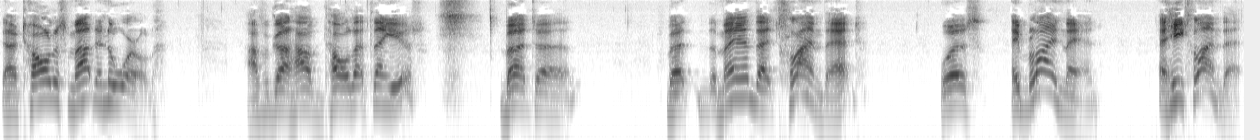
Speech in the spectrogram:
the tallest mountain in the world. I forgot how tall that thing is, but uh, but the man that climbed that was a blind man, and he climbed that.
